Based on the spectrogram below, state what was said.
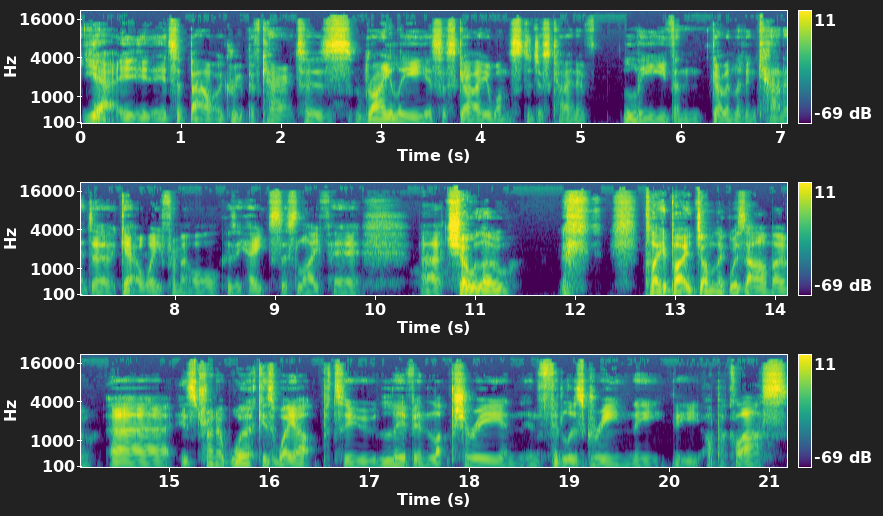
Yeah, it, it's about a group of characters. Riley is this guy who wants to just kind of leave and go and live in Canada, get away from it all because he hates this life here. Uh, Cholo, played by John Leguizamo, uh, is trying to work his way up to live in luxury and in Fiddler's Green, the the upper class,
